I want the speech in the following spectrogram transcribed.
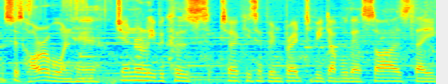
it's just horrible in here. Generally, because turkeys have been bred to be double their size, they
